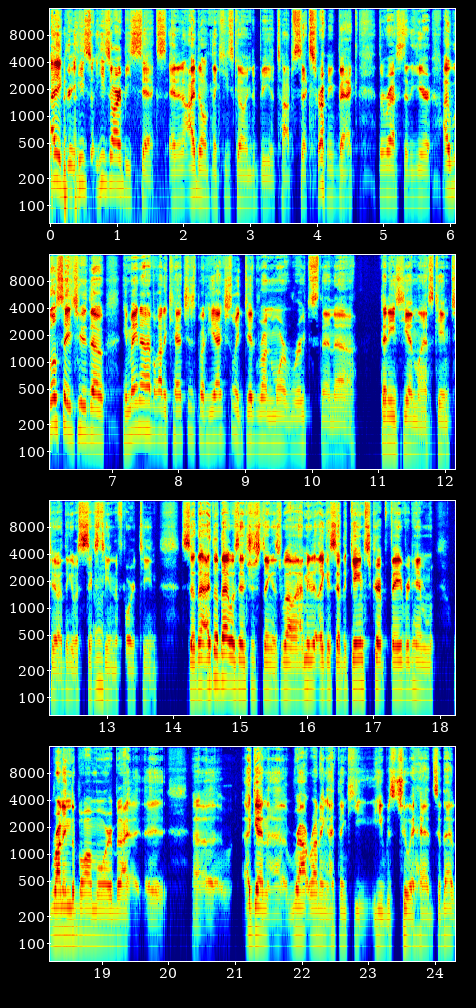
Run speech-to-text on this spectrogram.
I agree. He's he's RB six, and I don't think he's going to be a top six running back the rest of the year. I will say too, though, he may not have a lot of catches, but he actually did run more routes than uh than ETN last game too. I think it was mm. 16 mm. to 14. So that I thought that was interesting as well. I mean, like I said, the game script favored him running the ball more, but I, uh, again, uh, route running, I think he he was two ahead. So that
